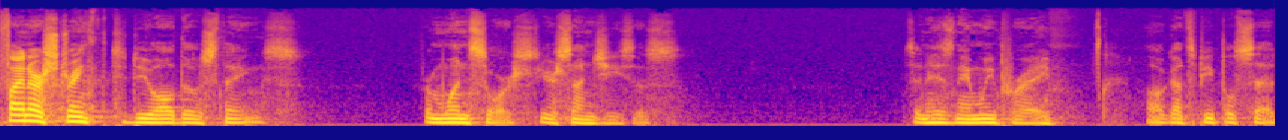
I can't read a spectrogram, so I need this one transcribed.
Find our strength to do all those things from one source, your Son, Jesus. It's in his name we pray. All God's people said,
